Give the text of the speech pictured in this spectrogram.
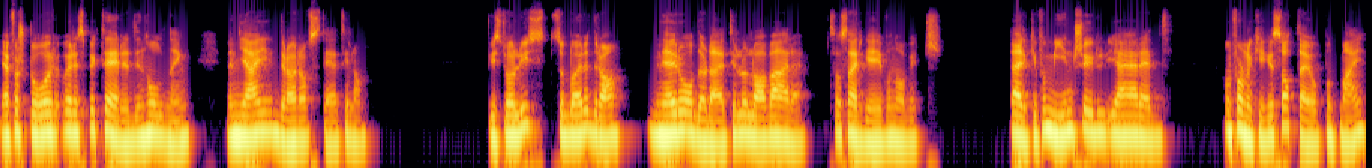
jeg forstår og respekterer din holdning, men jeg drar av sted til ham. Hvis du har lyst, så bare dra, men jeg råder deg til å la være, sa Sergej Ivanovitsj. Det er ikke for min skyld jeg er redd, han får nok ikke satt deg opp mot meg,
